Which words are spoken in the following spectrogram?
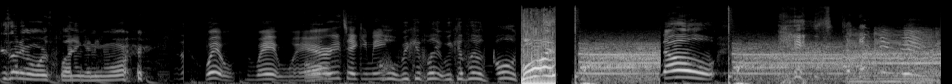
It's not even worth playing anymore. Wait, wait, where Oh. are you taking me? Oh, we can play. We can play with both. No! He's fucking me!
